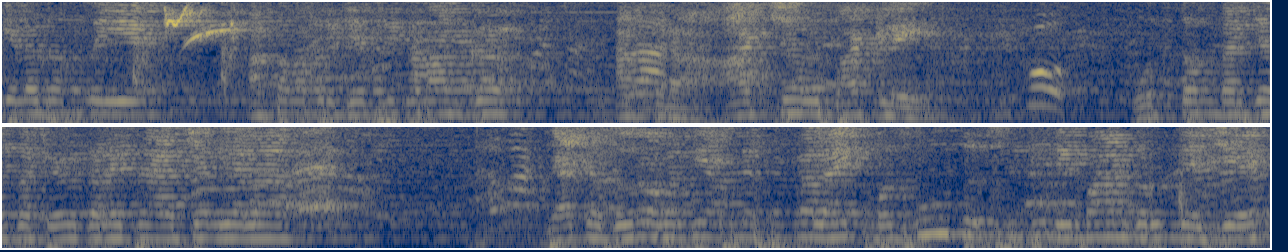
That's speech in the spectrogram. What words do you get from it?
केलं जात नाहीये आता मात्र ज्याचे क्रमांक अकरा आचल पाटले. उत्तम दर्जाचा खेळ करायचा आचल याला. त्याच्या जोरावरती आपल्या संघाला एक मजबूत स्थिती निर्माण करून द्यायची आहे.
